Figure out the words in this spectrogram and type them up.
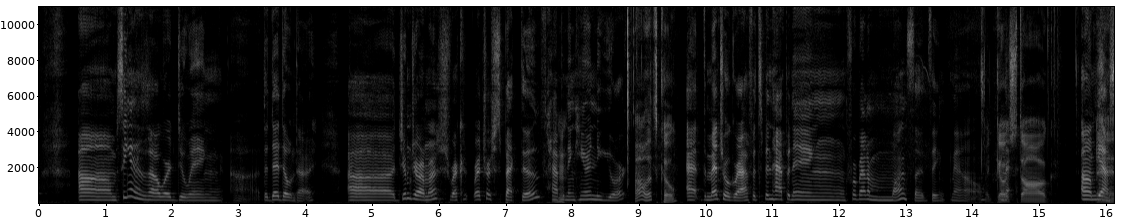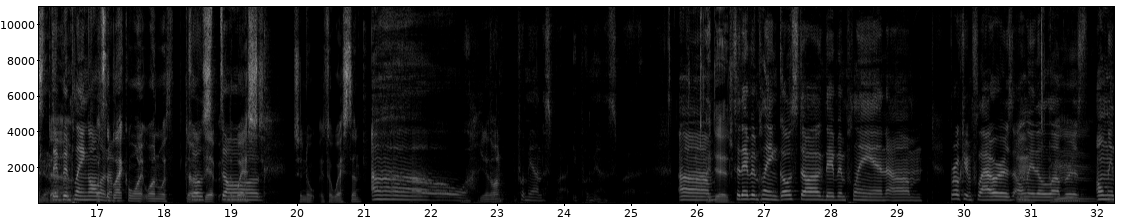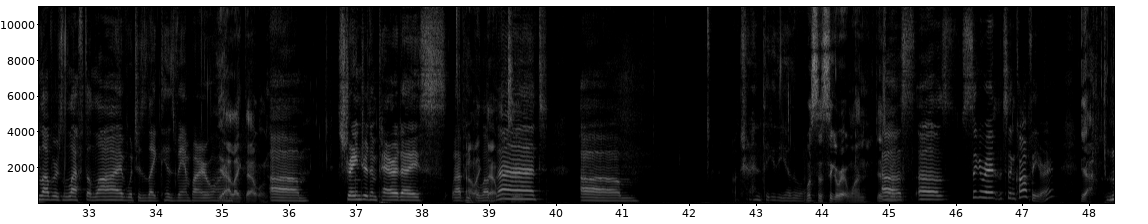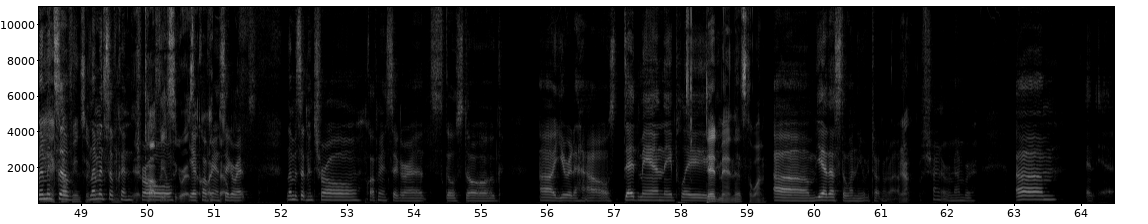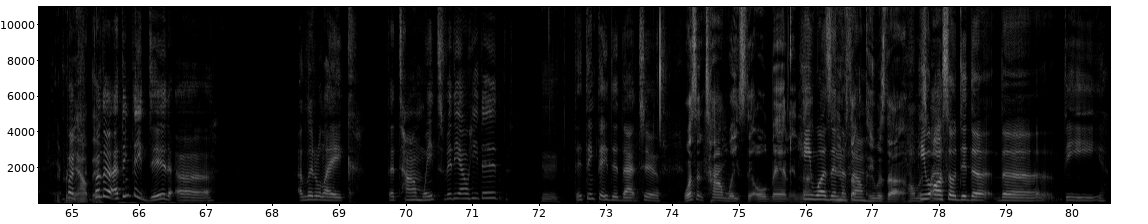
um seeing as how we're doing uh The Dead Don't Die, uh Jim Jarmusch rec- retrospective Mm-hmm. happening here in New York Oh, that's cool. at the Metrograph. It's been happening for about a month, I think now. Like Ghost Dog. Um yes, and, they've been um, playing all What's of the them. black and white one with Johnny Ghost Depp in the West? Dog. It's, in the, it's a Western. Oh, You know the one? you put me on the spot. You put me on the spot. Um, did. So they've been playing Ghost Dog. They've been playing um, Broken Flowers. Only the lovers, Mm. only lovers left alive, which is like his vampire one. Yeah, I like that one. Um, Stranger Than Paradise. A lot of I people like love that that. Um, I'm trying to think of the other one. What's the cigarette one? There's uh, one. uh, cigarettes and coffee, right? Yeah. Limits Yeah, of coffee and cigarettes, limits of yeah. Yeah, control. coffee and cigarettes. Yeah, coffee like and that one. cigarettes. Limits of control. Coffee and cigarettes. Ghost dog. Uh, Year of the Horse. Dead Man. They played. Dead Man, that's the one. Um, yeah, that's the one you were talking about. Yeah. I was trying to remember. Um, and, uh, They're pretty but, out But there. the, I think they did uh, a little like the Tom Waits video he did. Hmm. They think they did that too. Wasn't Tom Waits the old man in the? He was in the film. he was the homeless. He man? also did the the the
